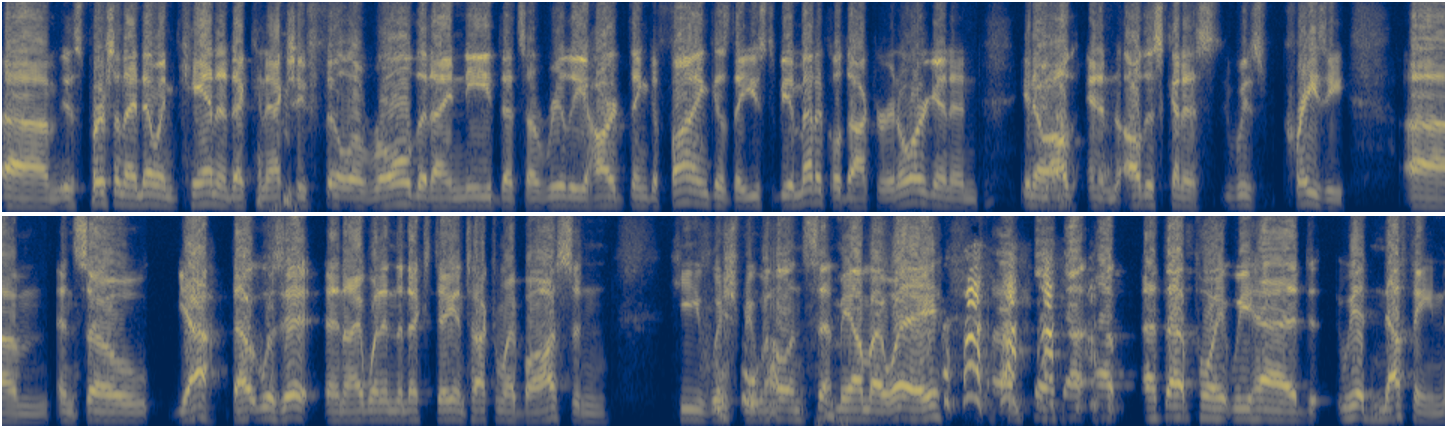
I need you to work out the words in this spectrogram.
um, this person i know in canada can actually fill a role that i need that's a really hard thing to find because they used to be a medical doctor in oregon and you know all, and all this kind of was crazy um, and so yeah that was it and i went in the next day and talked to my boss and he wished me well and sent me on my way. Um, at, that, at, that, point, we had we had nothing,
